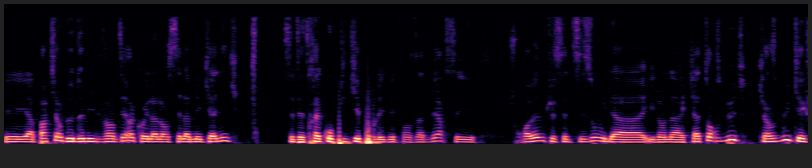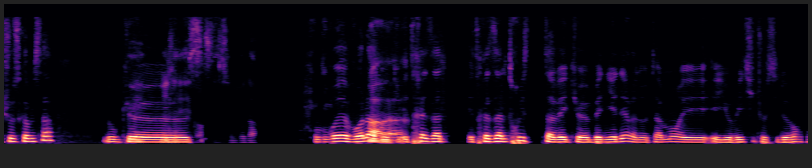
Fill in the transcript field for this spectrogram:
Mais à partir de 2021, quand il a lancé la mécanique, c'était très compliqué pour les défenses adverses. Et je crois même que cette saison, il, a, il en a 14 buts, 15 buts, quelque chose comme ça. Donc, euh, ouais, voilà. Ah, donc, et, très et très altruiste avec euh, Ben Yedder et notamment et, et Jovetic aussi devant.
